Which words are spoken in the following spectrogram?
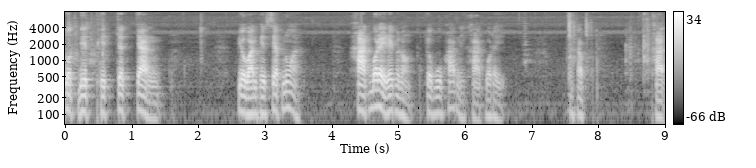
รสเด็ดเผ็ดจัดจ้านเปรี้ยวหวานเผ็ดแซ่บนัวขาดบ่ได้ได้พี่น้องเจ้าบูพาดนี่ขาดบ่ได้นะครับ ขาด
